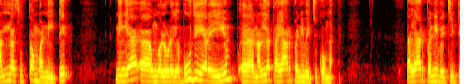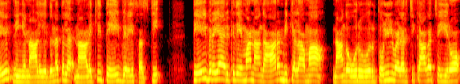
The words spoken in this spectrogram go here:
நல்லா சுத்தம் பண்ணிட்டு நீங்க உங்களுடைய பூஜை அறையையும் நல்லா தயார் பண்ணி வச்சுக்கோங்க. தயார் பண்ணி வச்சுட்டு நீங்க நாளைய தினத்துல நாளைக்கு தேய்பிரை சஷ்டி. தேய்பிறையா இருக்குதேம்மா நாங்க ஆரம்பிக்கலாமா? நாங்கள் ஒரு ஒரு தொழில் வளர்ச்சிக்காக செய்கிறோம்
